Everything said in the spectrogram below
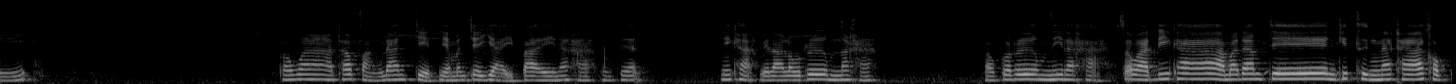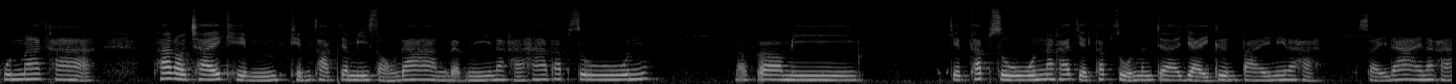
นี้ เพราะว่าถ้าฝั่งด้าน7เนี่ยมันจะใหญ่ไปนะคะเพื่อนๆนี่ค่ะ เวลาเราเริ่มนะคะ เราก็เริ่มนี่แหละค่ะ สวัสดีค่ะ มาดามเจนคิดถึงนะคะ ขอบคุณมากค่ะ ถ้าเราใช้เข็มเข็มถักจะมี2ด้านแบบนี้นะคะ5ทับ0แล้วก็มี7ทับ0นย์นะคะ7ทับ0มันจะใหญ่เกินไปนี่แหละค่ะใส่ได้นะคะ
